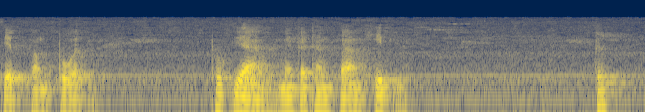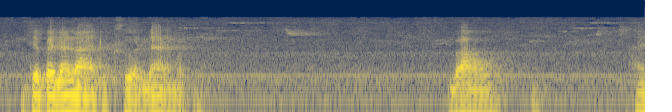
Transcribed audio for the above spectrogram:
เจ็บความปวด ทุกอย่างแม้กระทั่งความคิดตึกจะไปละลายทุกส่วนได้หมด เบา ให้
